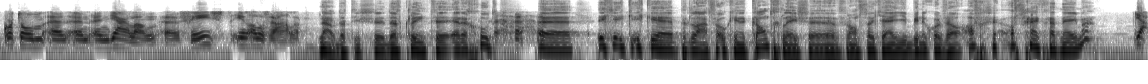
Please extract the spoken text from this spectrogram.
Kortom, een, een, een jaar lang eh, feest in alle zalen. Nou, dat, is, eh, dat klinkt eh, erg goed. Eh, ik, ik, ik heb het laatst ook in de krant gelezen, eh, Frans... dat jij je binnenkort wel af- afscheid gaat nemen. Ja,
